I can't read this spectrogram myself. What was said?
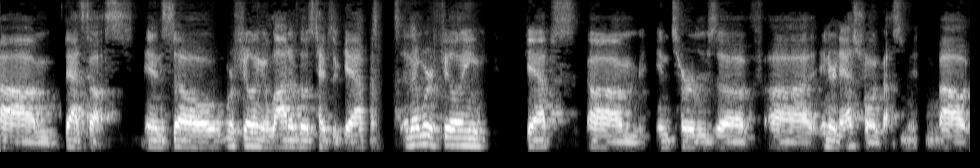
Um, that's us. And so we're filling a lot of those types of gaps. And then we're filling gaps um, in terms of uh, international investment. About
